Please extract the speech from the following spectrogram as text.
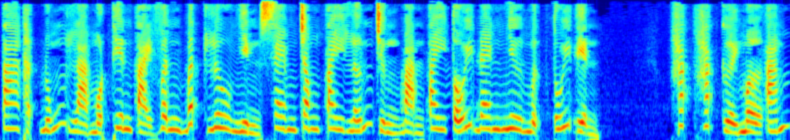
Ta thật đúng là một thiên tài vân bất lưu nhìn xem trong tay lớn chừng bàn tay tối đen như mực túi tiền. Hắc hắc cười mờ ám.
